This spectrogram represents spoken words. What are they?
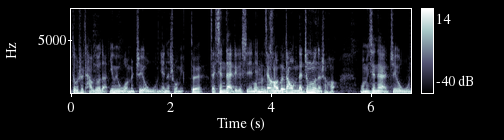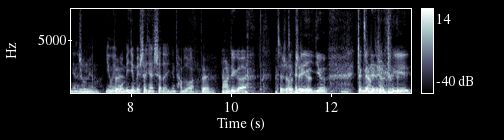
都是差不多的，因为我们只有五年的寿命，对。在现在这个时间点，在我们当我们在争论的时候，我们现在只有五年的寿命了，嗯因为我们已经被射线射的已经差不多了。对，然后这个这时候 这这个已经整个人生处于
